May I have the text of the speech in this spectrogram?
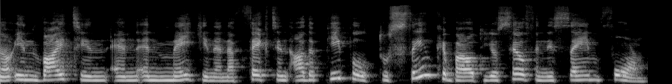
know inviting and and making and affecting other people to think about yourself in the same form.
